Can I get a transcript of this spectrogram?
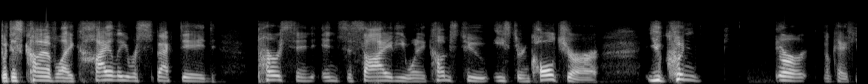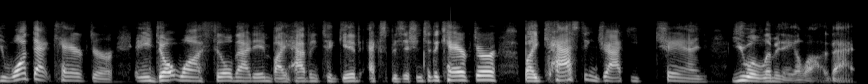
but this kind of like highly respected person in society when it comes to Eastern culture, you couldn't or okay, if you want that character and you don't want to fill that in by having to give exposition to the character, by casting Jackie Chan, you eliminate a lot of that.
